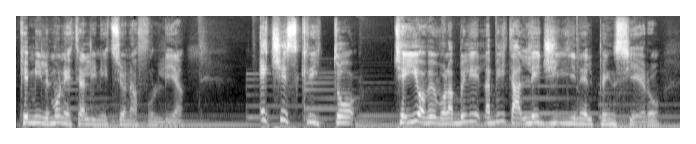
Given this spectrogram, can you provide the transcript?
che mille monete all'inizio è una follia. E c'è scritto, cioè io avevo l'abili- l'abilità leggigli nel pensiero.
